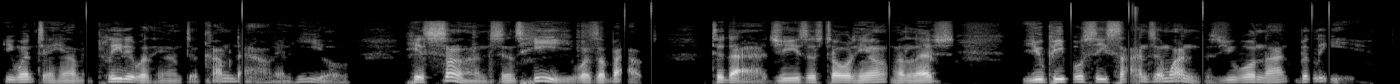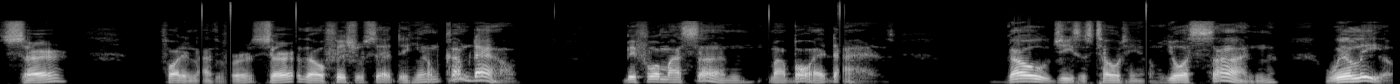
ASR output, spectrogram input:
he went to him and pleaded with him to come down and heal his son since he was about to die. Jesus told him, unless you people see signs and wonders, you will not believe. Sir, 49th verse, Sir, the official said to him, Come down before my son, my boy, dies. Go, Jesus told him, Your son will live.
